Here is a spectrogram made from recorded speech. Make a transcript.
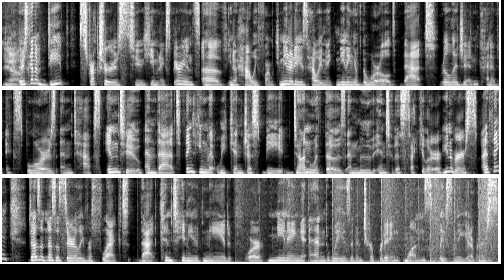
Yeah. there's kind of deep structures to human experience of you know how we form communities how we make meaning of the world that religion kind of explores and taps into and that thinking that we can just be done with those and move into this secular universe i think doesn't necessarily reflect that continued need for meaning and ways of interpreting one's place in the universe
